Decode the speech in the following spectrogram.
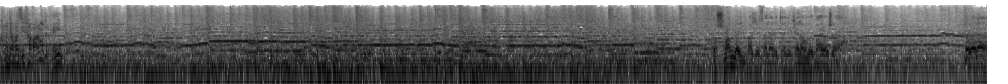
Bana da vazife var mıdır beyim? Osman Bey'in vazifeleri tehlikeli olur Bay Hoca. Evvela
